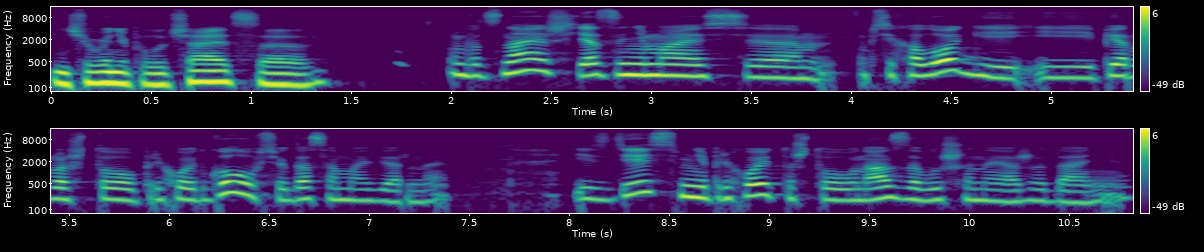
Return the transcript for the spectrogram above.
ничего не получается? Вот знаешь, я занимаюсь э, психологией, и первое, что приходит в голову, всегда самое верное. И здесь мне приходит то, что у нас завышенные ожидания.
